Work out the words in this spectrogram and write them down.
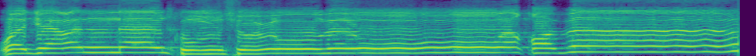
وجعلناكم شعوبا وقبائل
